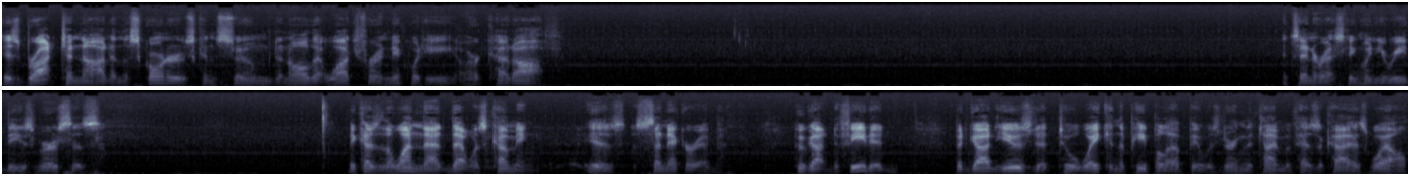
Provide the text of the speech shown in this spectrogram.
is brought to naught, and the scorner is consumed, and all that watch for iniquity are cut off. It's interesting when you read these verses because the one that, that was coming is Sennacherib, who got defeated, but God used it to awaken the people up. It was during the time of Hezekiah as well.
